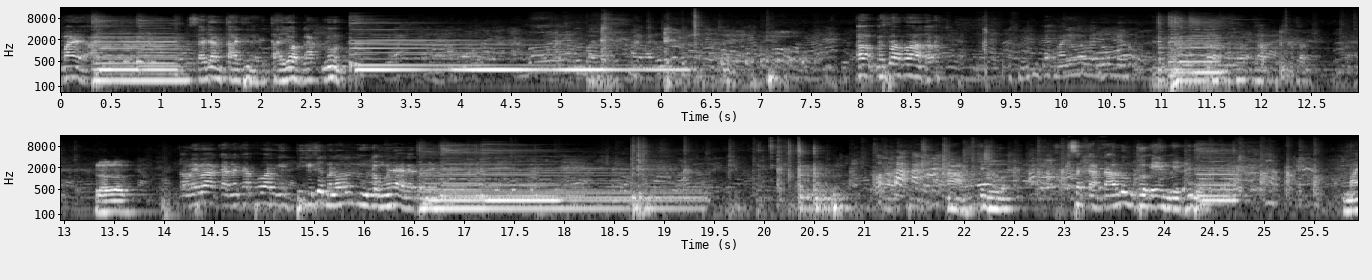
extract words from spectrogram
ไม่อะสายันตายที่ไหนตายยอดรักนู่นเออไม่ทราบว่าเอ่อไม่ไม่รู้ไม่รู้ไม่รู้เออ ครับครับครับโลโลเอาไม่ว่ากันนะครับ เพราะว่าพี่ก็ขึ้นมาแล้วลงไม่ได้แล้วตอนนี้อ่าพี่ดูสกัดดาวรุ่งตัวเองอีกพี่ดูไม่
